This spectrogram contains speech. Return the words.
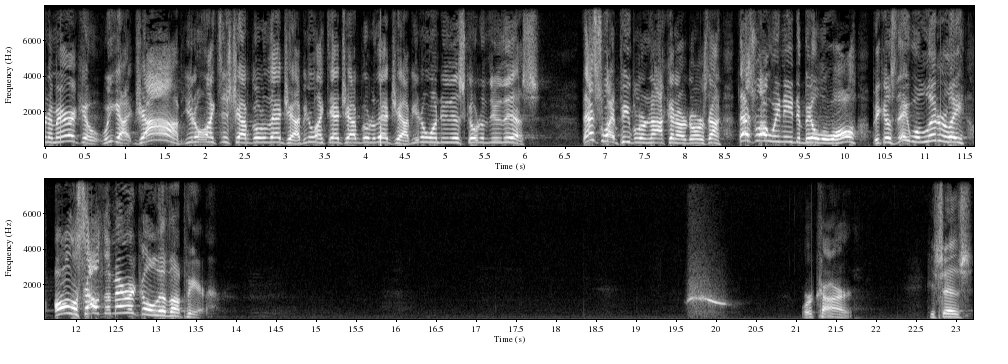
in America, we got jobs. You don't like this job, go to that job. You don't like that job, go to that job. You don't want to do this, go to do this. That's why people are knocking our doors down. That's why we need to build a wall because they will literally, all of South America will live up here. Work hard. He says,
